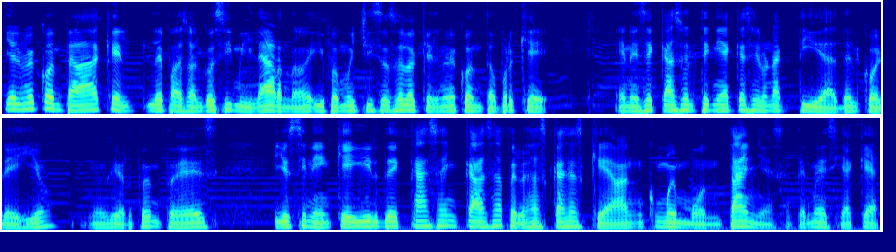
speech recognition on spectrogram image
y él me contaba que él le pasó algo similar, ¿no? Y fue muy chistoso lo que él me contó porque en ese caso él tenía que hacer una actividad del colegio, ¿no es cierto? Entonces ellos tenían que ir de casa en casa, pero esas casas quedaban como en montañas. Entonces me decía que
